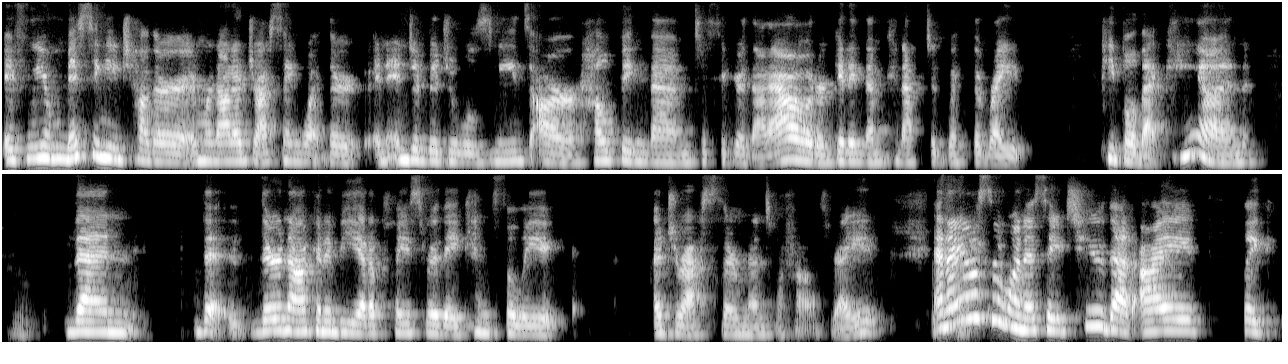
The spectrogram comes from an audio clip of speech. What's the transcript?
if we are missing each other and we're not addressing what their an individual's needs are, helping them to figure that out or getting them connected with the right people that can, then that they're not going to be at a place where they can fully address their mental health, right? And I also want to say too that I like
